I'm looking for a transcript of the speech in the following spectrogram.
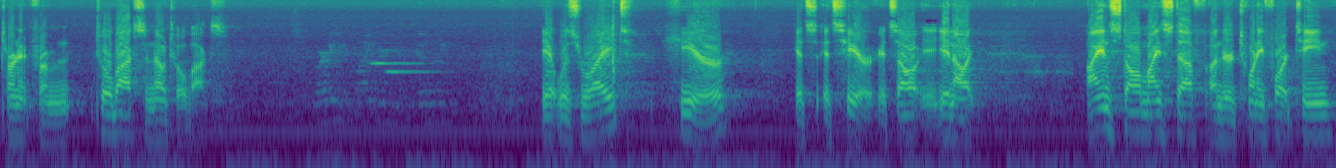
turn it from toolbox to no toolbox. It was right here. It's, it's here. It's all, you know, I install my stuff under 2014.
